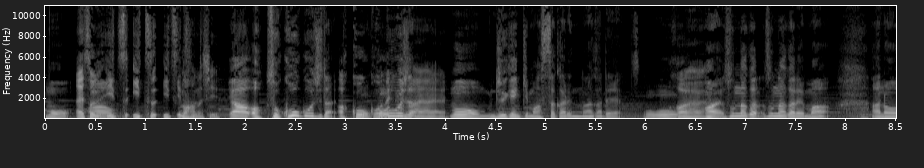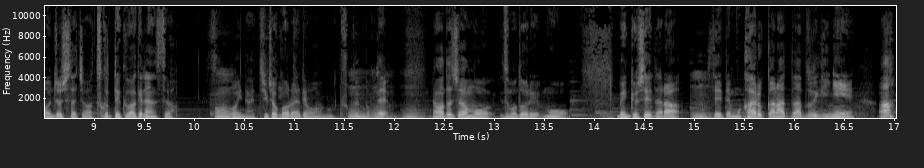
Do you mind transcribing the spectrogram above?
もう、え、そあれ、いつ、いつ、いつの話？いや、あ、そう、高校時代。あ、高校ね。高校時代はいはいもう、受験期真っ盛りの中で、はい。はい、その中、その中で、まあ、あの、女子たちは作っていくわけなんですよ。すすごいな、チョコレート。を作るのうん。で私はもう、いつも通り、もう、勉強していたら、うん。していて、もう帰るかなってなった時に、あ、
